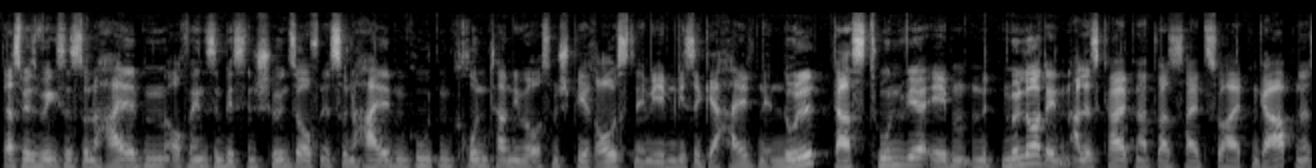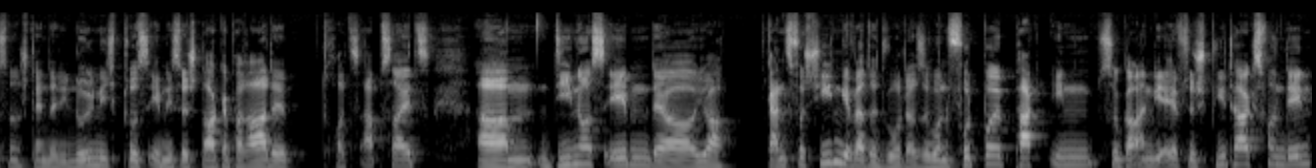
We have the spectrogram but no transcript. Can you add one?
dass wir wenigstens so einen halben, auch wenn es ein bisschen schön saufen ist, so einen halben guten Grund haben, den wir aus dem Spiel rausnehmen, eben diese gehaltene Null. Das tun wir eben mit Müller, den alles gehalten hat, was es halt zu halten gab, ne? sonst stände die Null nicht, plus eben diese starke Parade, trotz Abseits. Ähm, Dinos eben, der ja ganz verschieden gewertet wurde. Also One Football packt ihn sogar an die 11. Spieltags von denen.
